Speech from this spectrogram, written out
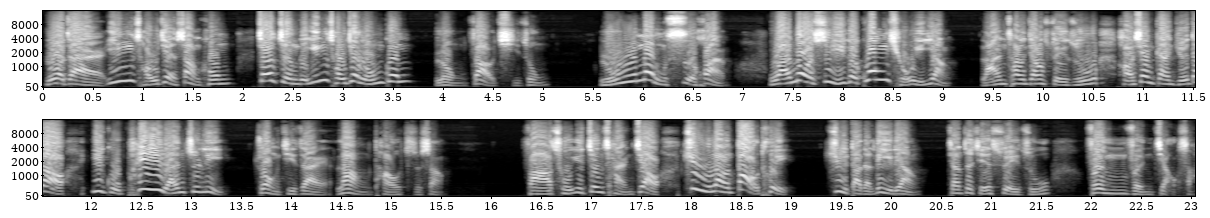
落在阴愁剑上空，将整个阴愁剑龙宫笼罩其中，如梦似幻，宛若是一个光球一样。澜沧江水族好像感觉到一股沛然之力撞击在浪涛之上，发出一声惨叫，巨浪倒退，巨大的力量将这些水族纷纷绞杀，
